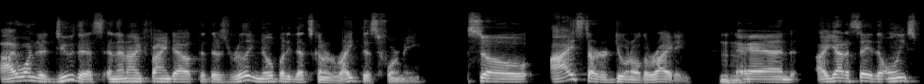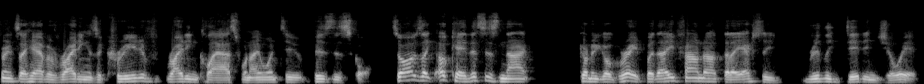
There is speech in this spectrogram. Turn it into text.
i wanted to do this and then i find out that there's really nobody that's going to write this for me so i started doing all the writing Mhm. and i got to say the only experience i have of writing is a creative writing class when i went to business school so i was like okay this is not going to go great but i found out that i actually really did enjoy it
